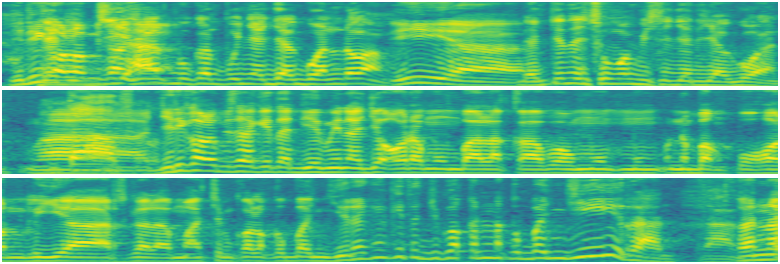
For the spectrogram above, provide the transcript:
Jadi kalau misalnya- jihad bukan punya jagoan doang. Iya. Dan kita semua bisa jadi jagoan. Nah, jadi kalau misalnya kita diamin aja orang membalak apa menebang pohon liar segala macam, kalau kebanjiran kan kita juga kena kebanjiran. Karena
